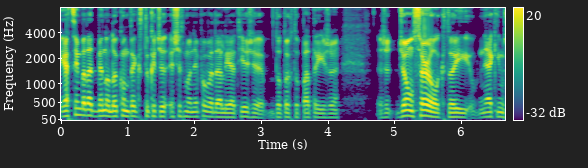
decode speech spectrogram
ja chcem iba dať meno do kontextu, keďže ešte sme nepovedali a tiež že do tohto patrí, že že John Searle, ktorý nejakým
